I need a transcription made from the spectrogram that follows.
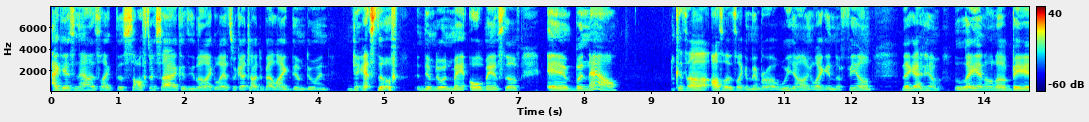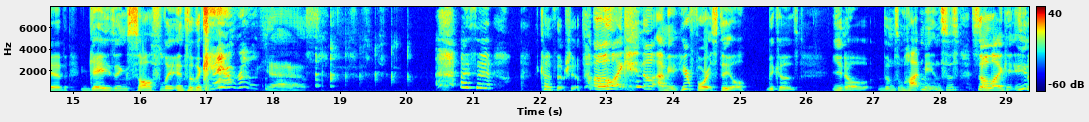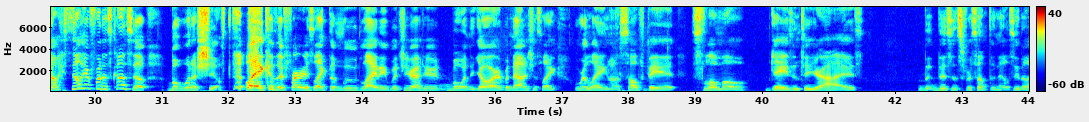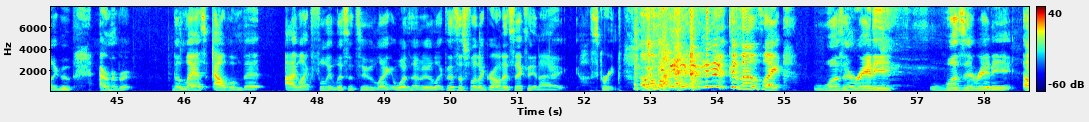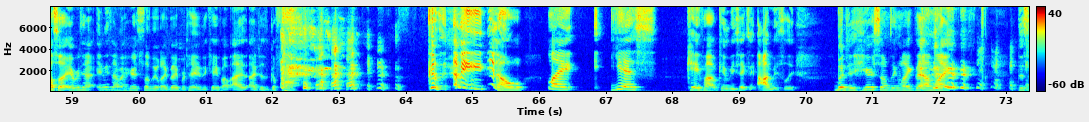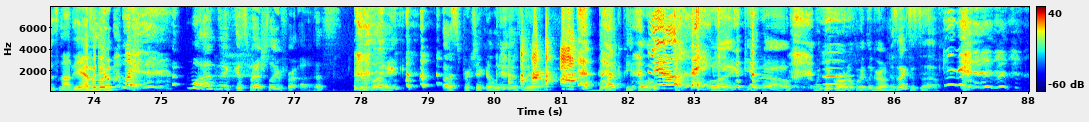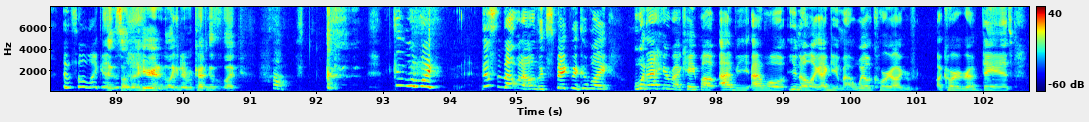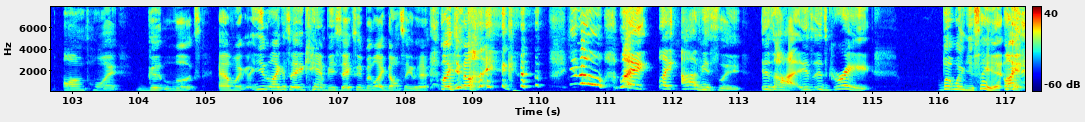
I guess now it's like the softer side because you know, like last week I talked about like them doing dad stuff, them doing man, old man stuff, and but now, because uh, also it's like a member of Woo Young, like in the film. They got him laying on a bed, gazing softly into the camera. Yes. I said, concept shift. Oh, like, you know, I mean, here for it still because, you know, them some hot menses. So, like, you know, still here for this concept, but what a shift. Like, because at first, like, the mood lighting, but you're out here mowing the yard, but now it's just like we're laying on a soft bed, slow mo, gaze into your eyes. This is for something else, you know. Like, this- I remember the last album that I like fully listened to, like one time it was like, "This is for the grown and sexy," and I screamed oh. because I was like, wasn't ready, wasn't ready. Also, every time, anytime I hear something like that pertaining to K-pop, I I just guffaw. Cause I mean, you know, like yes, K-pop can be sexy, obviously, but to hear something like that, I'm like, this is not the avenue. Like, Well, I think especially for us, it's like us particularly as we're black people. yeah. Like you know, we've been growing up with the grown and sexy stuff, and so like, and so to hear it like in different countries, it's like, huh. Cause I'm like, this is not what I was expecting. Cause like, when I hear my K-pop, I be, I want, you know, like I get my well choreographed, choreographed dance, on point, good looks. Like, you know, like I said, it can't be sexy, but like, don't say that. Like, you know, like, you know, like, like obviously, it's hot. It's it's great. But when you say it, like,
